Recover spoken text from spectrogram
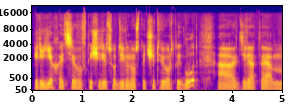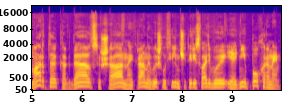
переехать в 1994 год, 9 а, марта, когда в США на экраны вышел фильм «Четыре свадьбы и одни похороны»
